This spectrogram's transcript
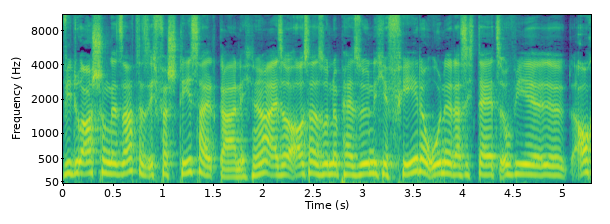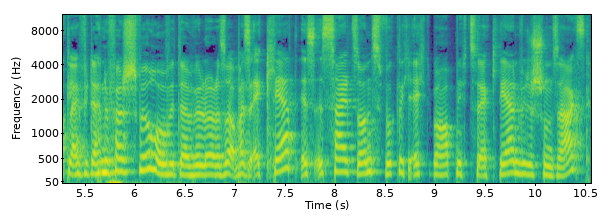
wie du auch schon gesagt hast, ich verstehe es halt gar nicht. Ne? Also außer so eine persönliche Fehde, ohne dass ich da jetzt irgendwie äh, auch gleich wieder eine Verschwörung wittern will oder so. Aber es erklärt, es ist halt sonst wirklich echt überhaupt nicht zu erklären, wie du schon sagst.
